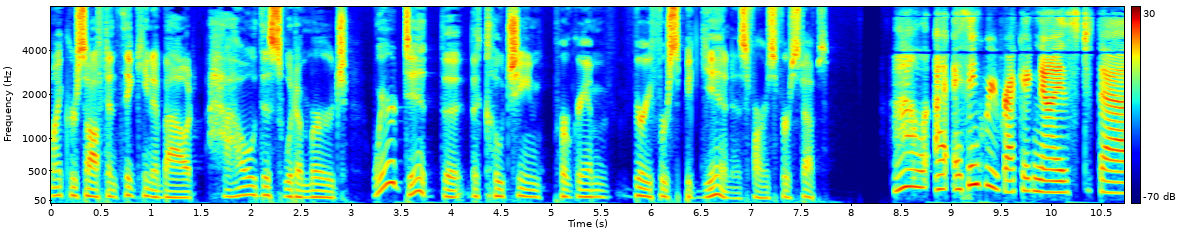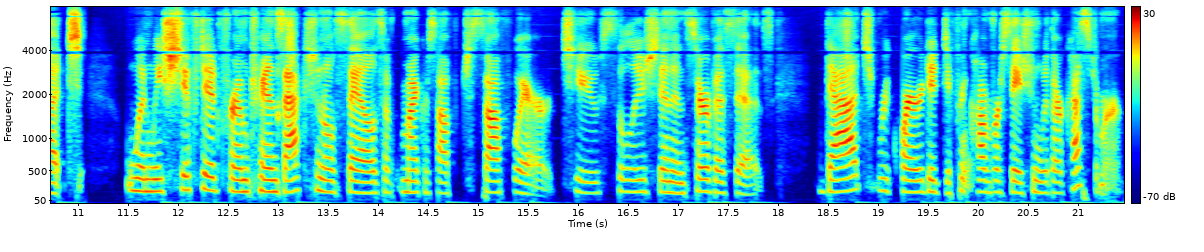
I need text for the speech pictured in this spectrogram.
Microsoft and thinking about how this would emerge. Where did the, the coaching program very first begin as far as first steps? Well, I, I think we recognized that when we shifted from transactional sales of Microsoft software to solution and services, that required a different conversation with our customer.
